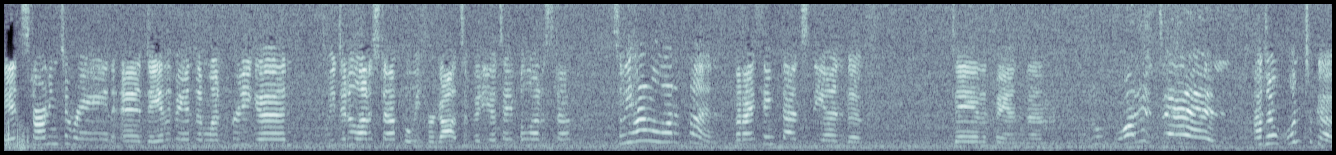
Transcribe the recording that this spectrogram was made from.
It's starting to rain, and Day of the Fandom went pretty good. We did a lot of stuff, but we forgot to videotape a lot of stuff. So we had a lot of fun. But I think that's the end of Day of the Fandom. I don't want it to end. I don't want to go.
